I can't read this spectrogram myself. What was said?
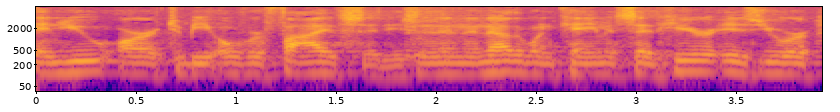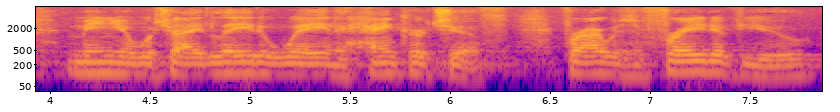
and, you are to be over five cities. And then another one came and said, Here is your mina, which I laid away in a handkerchief, for I was afraid of you,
